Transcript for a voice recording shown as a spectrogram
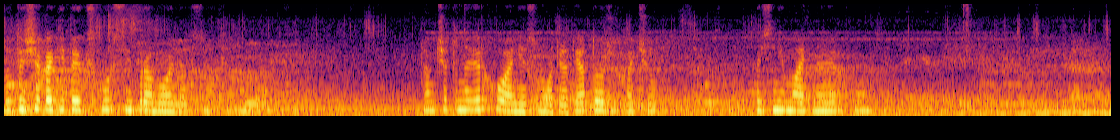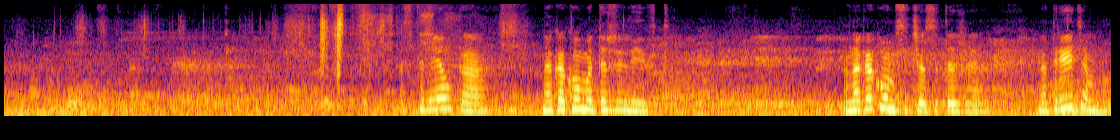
Тут еще какие-то экскурсии проводятся. Там что-то наверху они смотрят. Я тоже хочу поснимать наверху. Стрелка. На каком этаже лифт? На каком сейчас этаже? На третьем?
